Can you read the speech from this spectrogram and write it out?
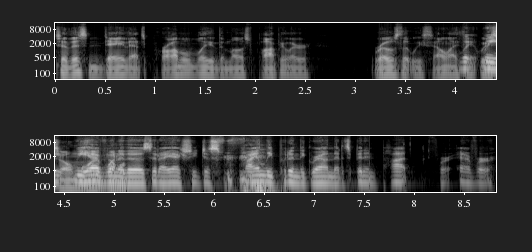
to this day that's probably the most popular rose that we sell. I think we, we, sell we have one of those that I actually just finally put in the ground that it's been in pot forever.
